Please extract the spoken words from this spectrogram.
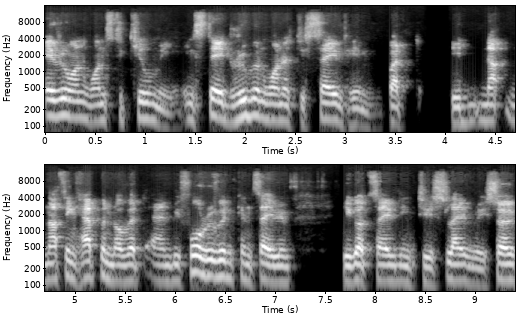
everyone wants to kill me. Instead, Reuben wanted to save him, but he, no, nothing happened of it. And before Reuben can save him, he got saved into slavery. So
